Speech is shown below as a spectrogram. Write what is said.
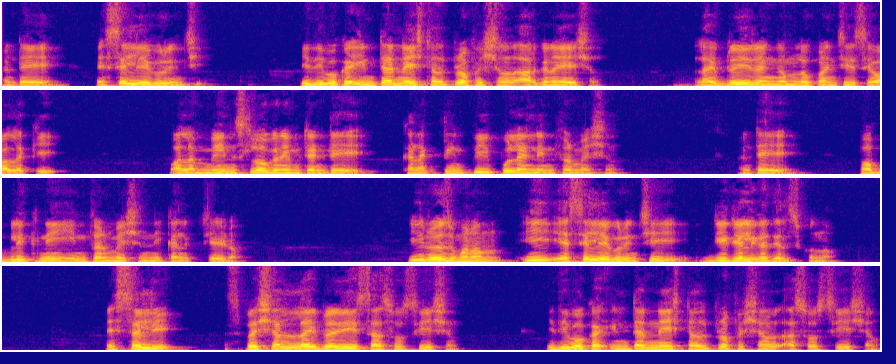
అంటే ఎస్ఎల్ఏ గురించి. ఇది ఒక ఇంటర్నేషనల్ ప్రొఫెషనల్ ఆర్గనైజేషన్ లైబ్రరీ రంగంలో పనిచేసే వాళ్ళకి వాళ్ళ మెయిన్ స్లోగన్ ఏమిటంటే కనెక్టింగ్ పీపుల్ అండ్ ఇన్ఫర్మేషన్ అంటే పబ్లిక్ని ఇన్ఫర్మేషన్ని కనెక్ట్ చేయడం. ఈరోజు మనం ఈ ఎస్ఎల్ఏ గురించి డీటెయిల్గా తెలుసుకుందాం. ఎస్ఎల్ఈ స్పెషల్ లైబ్రరీస్ అసోసియేషన్ ఇది ఒక ఇంటర్నేషనల్ ప్రొఫెషనల్ అసోసియేషన్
